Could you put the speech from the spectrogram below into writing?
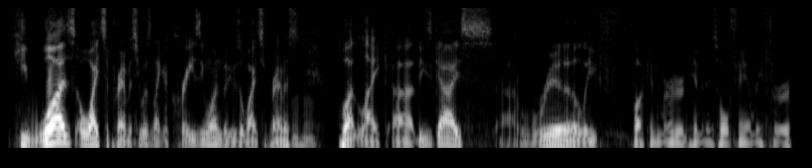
he was a white supremacist. He wasn't like a crazy one, but he was a white supremacist. But like uh, these guys uh, really fucking murdered him and his whole family for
